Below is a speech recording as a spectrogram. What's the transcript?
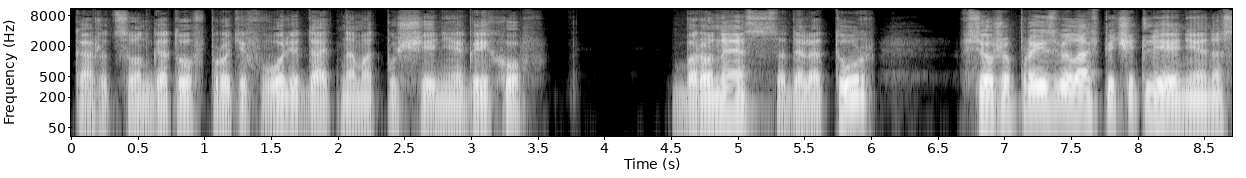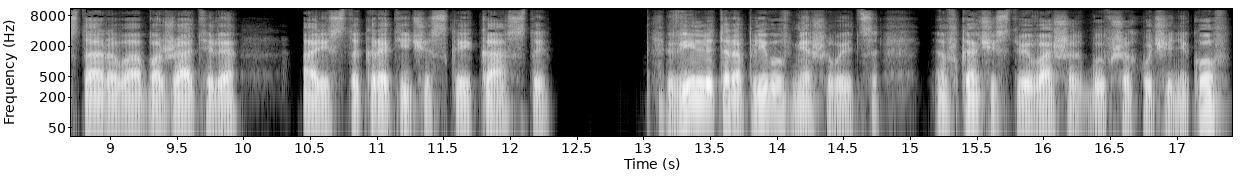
Кажется, он готов против воли дать нам отпущение грехов. Баронесса де Латур все же произвела впечатление на старого обожателя аристократической касты. Вилли торопливо вмешивается. В качестве ваших бывших учеников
